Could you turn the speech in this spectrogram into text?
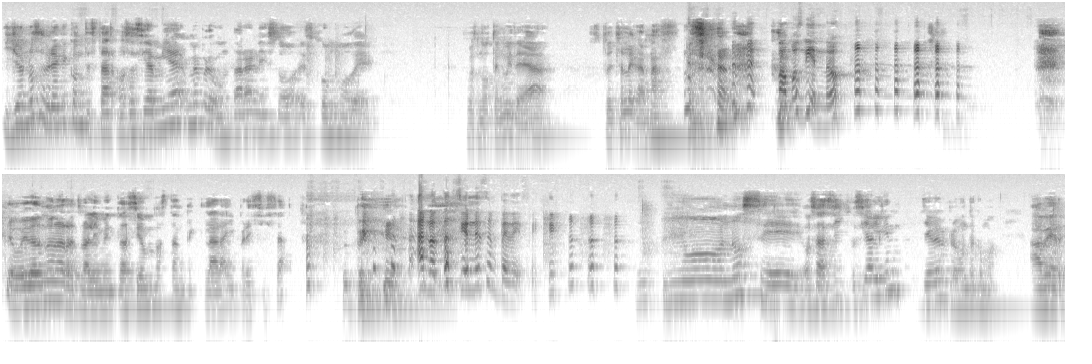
Y yo no sabría qué contestar. O sea, si a mí me preguntaran eso, es como de. Pues no tengo idea. Estoy échale ganas. Vamos viendo. Te voy dando una retroalimentación bastante clara y precisa. Anotaciones en PDF. No, no sé. O sea, si, si alguien llega y me pregunta como, a ver,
